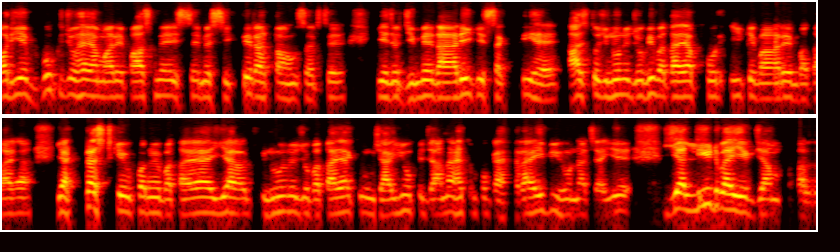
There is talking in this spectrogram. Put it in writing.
और ये बुक जो है हमारे पास में इससे मैं सीखते रहता हूँ सर से ये जो ज़िम्मेदारी की शक्ति है आज तो जिन्होंने जो भी बताया फोर ई के बारे में बताया या ट्रस्ट के ऊपर में बताया या इन्होंने जो बताया कि ऊंचाइयों पे जाना है तुमको गहराई भी होना चाहिए या लीड बाई एग्ज़ाम्पल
